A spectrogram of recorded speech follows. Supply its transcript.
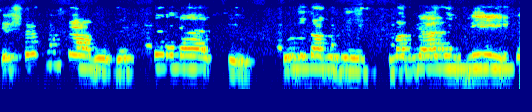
eles frequentavam o quando estavam de uma viagem vista,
